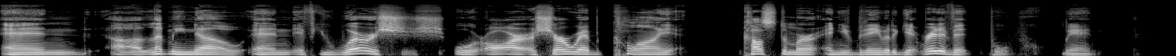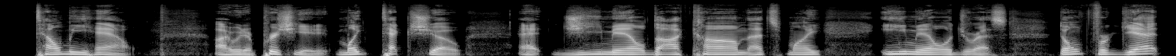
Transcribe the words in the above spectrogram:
and uh, let me know. And if you were sh- or are a SureWeb client customer and you've been able to get rid of it, man, tell me how. I would appreciate it. Mike Tech Show at gmail.com. That's my email address. Don't forget,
